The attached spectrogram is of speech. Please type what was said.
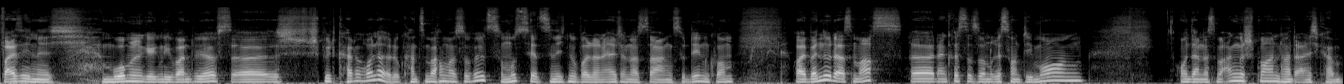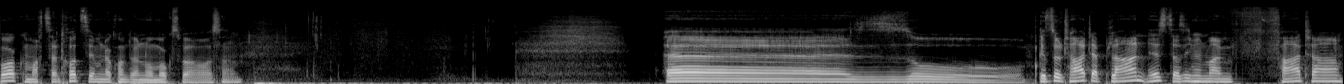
weiß ich nicht, Murmeln gegen die Wand wirfst, äh, spielt keine Rolle. Du kannst machen, was du willst. Du musst jetzt nicht nur, weil deine Eltern das sagen, zu denen kommen. Weil wenn du das machst, äh, dann kriegst du so ein Ressentiment und dann ist man angespannt, hat eigentlich keinen Bock, macht es dann trotzdem und da kommt dann nur Mux raus. Ne? Äh, so. Resultat der Plan ist, dass ich mit meinem Vater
